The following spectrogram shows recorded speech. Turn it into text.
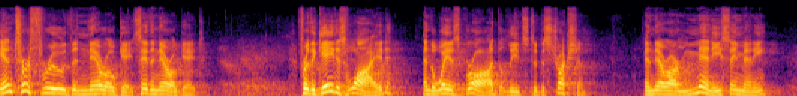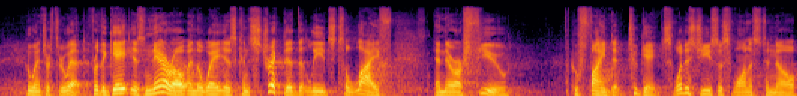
Enter through the narrow gate. Say the narrow gate. For the gate is wide, and the way is broad that leads to destruction. And there are many, say many, who enter through it. For the gate is narrow, and the way is constricted that leads to life, and there are few who find it. Two gates. What does Jesus want us to know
